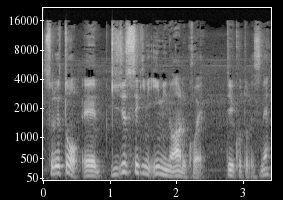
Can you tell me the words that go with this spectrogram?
それと、えー、技術的に意味のある声っていうことですね。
